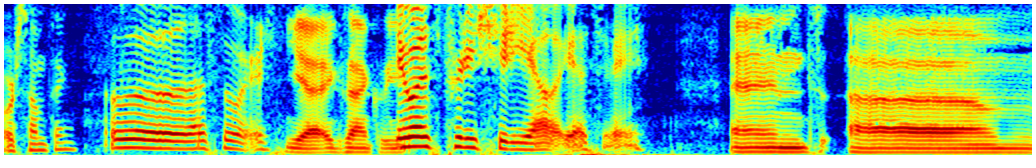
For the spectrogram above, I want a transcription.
or something. Oh, that's the worst. Yeah, exactly. It was pretty shitty out yesterday. and um,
